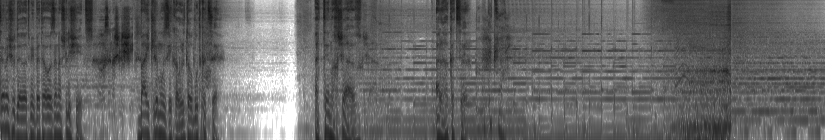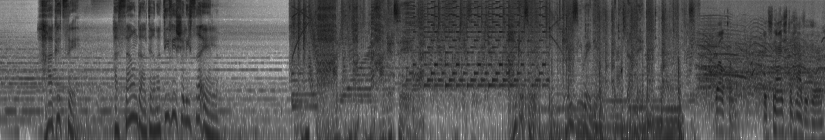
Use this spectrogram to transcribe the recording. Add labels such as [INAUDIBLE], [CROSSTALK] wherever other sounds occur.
הקצה משודרת מבית האוזן השלישית. בית למוזיקה ולתרבות קצה. אתם עכשיו על הקצה. הקצה. הקצה, הסאונד האלטרנטיבי של ישראל. הקצה. הקצה. KZ Radio. Welcome. It's nice to have you here.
